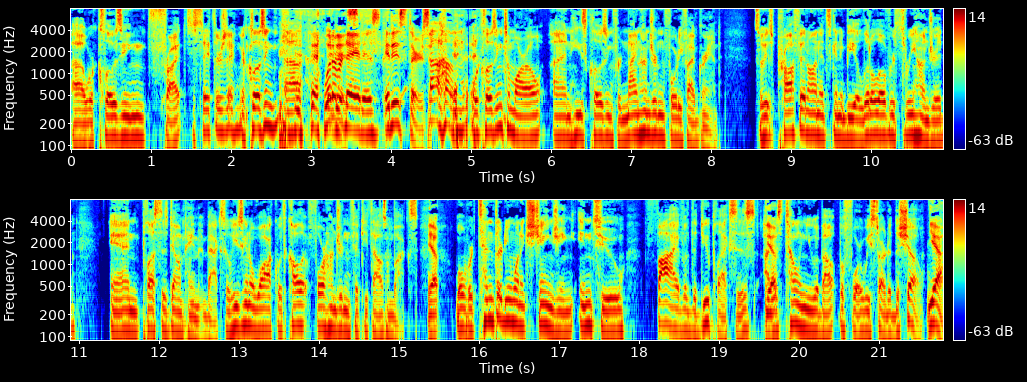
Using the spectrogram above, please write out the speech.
Uh, we're closing Friday. Today Thursday. We're closing uh, whatever It day it is. It is Thursday. um, we're closing tomorrow, and he's closing for 945 grand. So his profit on it's going to be a little over 300, and plus his down payment back. So he's going to walk with call it 450,000 bucks. Yep. Well, we're 1031 exchanging into five of the duplexes I Yep. was telling you about before we started the show. Yeah.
